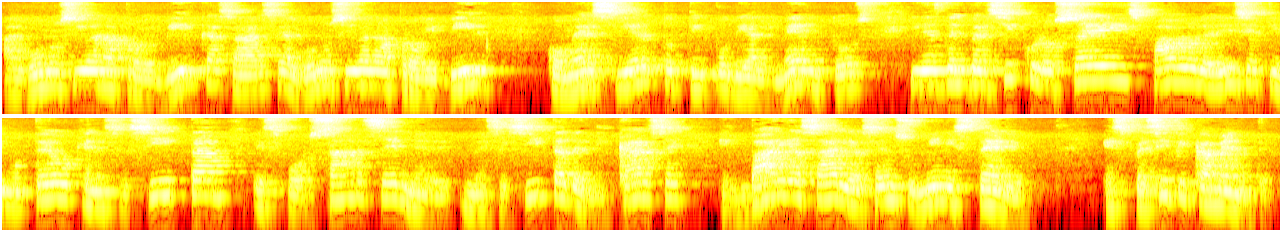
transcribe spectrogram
Algunos iban a prohibir casarse, algunos iban a prohibir comer cierto tipo de alimentos. Y desde el versículo 6, Pablo le dice a Timoteo que necesita esforzarse, necesita dedicarse en varias áreas en su ministerio. Específicamente,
